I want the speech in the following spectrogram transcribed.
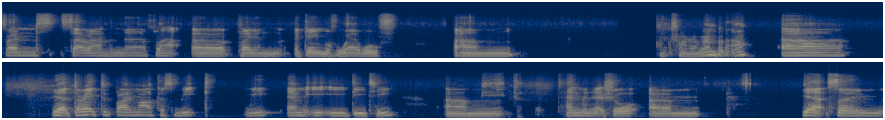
friends sat around in their flat uh, playing a game of werewolf. Um, I'm trying to remember now. Uh, yeah, directed by Marcus Meat, Meat M E E D T. Um, ten minute short. Um, yeah, so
